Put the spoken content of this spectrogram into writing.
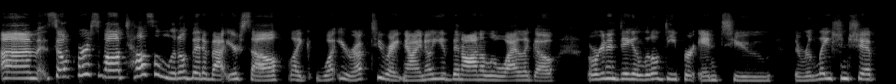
Um, so first of all, tell us a little bit about yourself, like what you're up to right now. I know you've been on a little while ago, but we're gonna dig a little deeper into the relationship,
